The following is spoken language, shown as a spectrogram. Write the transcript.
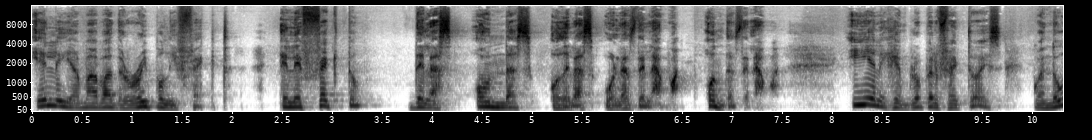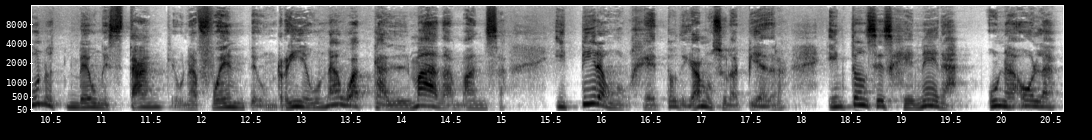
él le llamaba the ripple effect, el efecto de las ondas o de las olas del agua, ondas del agua. Y el ejemplo perfecto es cuando uno ve un estanque, una fuente, un río, un agua calmada, mansa, y tira un objeto, digamos una piedra, entonces genera una ola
